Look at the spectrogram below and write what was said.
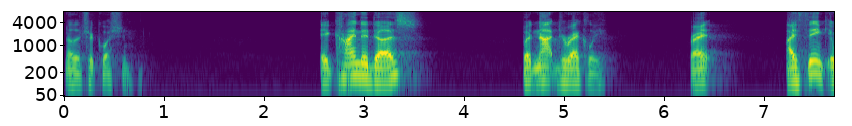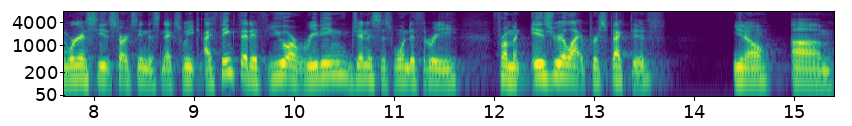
Another trick question. It kind of does, but not directly, right? I think, and we're going to see it start seeing this next week. I think that if you are reading Genesis one to three from an Israelite perspective, you know, um,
